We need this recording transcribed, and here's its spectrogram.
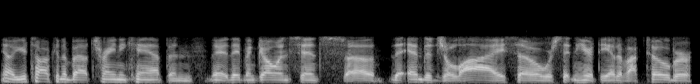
you know, you're talking about training camp, and they, they've been going since uh, the end of July. So we're sitting here at the end of October.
